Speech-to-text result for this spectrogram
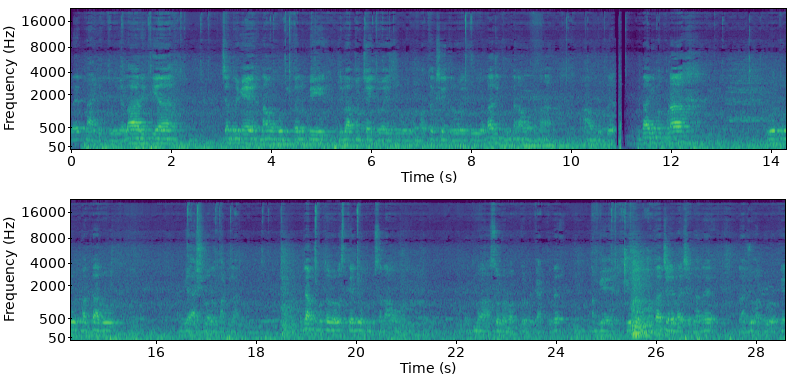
ಪ್ರಯತ್ನ ಆಗಿತ್ತು. ಎಲ್ಲ ರೀತಿಯ ಜನರಿಗೆ ನಾವು ಹೋಗಿ ತಲುಪಿ ಜಿಲ್ಲಾ ಪಂಚಾಯತ್ ವೈಸು, ಮತಕ್ಷೇತ್ರ ವೈಸು, ಎಲ್ಲ ರೀತಿಯಿಂದ ನಾವು ಅದನ್ನು ಆ ಒಂದು ಪ್ರಯತ್ನ. ಇದಾಗಿನೂ ಕೂಡ ಇವತ್ತು ಮತದಾರರು ನಮಗೆ ಆಶೀರ್ವಾದ ಮಾಡಿಲ್ಲ. ಪ್ರಜಾಪ್ರಭುತ್ವ ವ್ಯವಸ್ಥೆಯಲ್ಲಿ ಇವತ್ತು ದಿವಸ ನಾವು ಇದನ್ನ ಸೋಲನ್ನು ಒಪ್ಕೋಬೇಕಾಗ್ತದೆ ನಮಗೆ ಮತ ಚಲಾಯಿಸಿದ್ದಾರೆ. ರಾಜು ಹಾಕೂರವ್ರಿಗೆ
